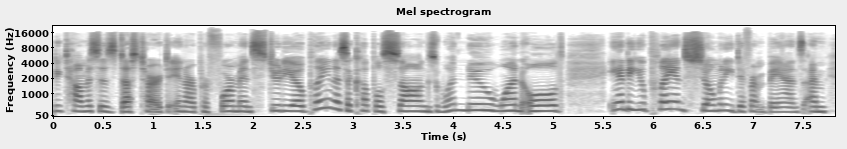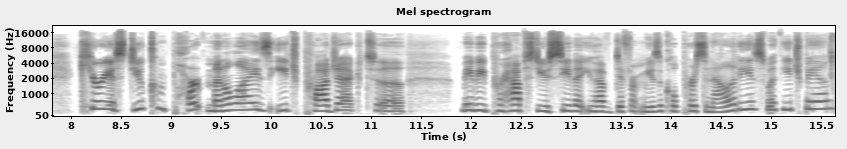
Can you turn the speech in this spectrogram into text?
Andy Thomas's Dust Heart in our performance studio, playing us a couple songs, one new, one old. Andy, you play in so many different bands. I'm curious, do you compartmentalize each project? Uh, maybe perhaps do you see that you have different musical personalities with each band?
